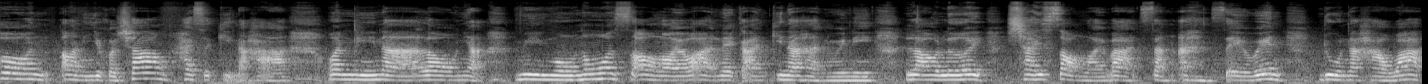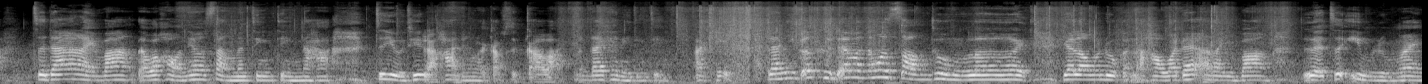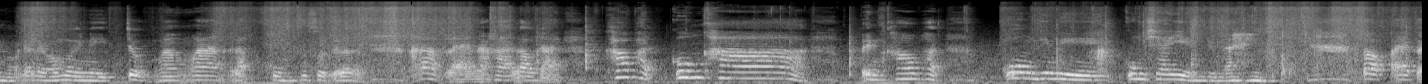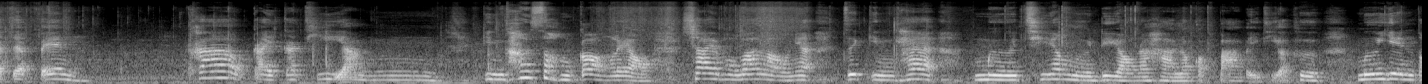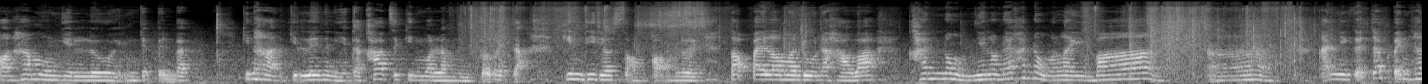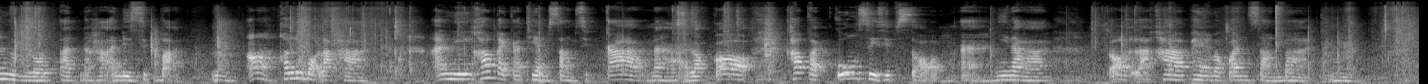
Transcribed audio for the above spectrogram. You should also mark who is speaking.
Speaker 1: คนตอนนี้อยู่กับช่องไฮสกินะคะ วันนี้นะเราเนี่ยมีงบทั้งหมด 200 บาทในการกินอาหารมื้อนี้ เราเลยใช้ 200 บาทสั่งอาหารเซเว่นดูนะคะว่าจะได้อะไรบ้าง แต่ว่าของที่เราสั่งมันจริง ๆนะคะ จะอยู่ที่ราคา199บาท มันได้แค่นี้จริงๆ โอเค และนี่ก็คือได้มาทั้งหมด2ถุงเลย เดี๋ยวเรามาดูกันนะคะว่าได้อะไรบ้าง และจะอิ่มหรือไม่บอกได้เลยว่ามือนี้จุกมากๆและคุ้มสุดๆเลย อันดับแรกนะคะ เราได้ข้าวผัดกุ้งค่ะ เป็นข้าวผัดกุ้งที่มีกุ้งแช่เย็นอยู่ใน ต่อไปก็จะเป็นข้าวไก่กระเทียมอืมกินข้าวสองกล่องเลยเหรอใช่เพราะว่าเราเนี่ยจะกินแค่ มือเที่ยงมือเดียวนะคะ แล้วก็ปาไปอีกทีก็คือ มื้อเย็นตอนห้าโมงเย็นเลย มันจะเป็นแบบกินอาหารกินเล่นอันนี้แต่ข้าวจะกินวันละหนึ่งก็เลยจะกินทีเดียวสองกล่องเลย ต่อไปเรามาดูนะคะว่าขนมเนี่ยเราได้ขนมอะไรบ้างอ่าอันนี้ก็จะเป็นขนมโรตัสนะคะ อันนี้สิบบาทอืมอ๋อเขาลืมบอกราคา อันนี้ข้าวไก่กระเทียม 39 นะคะ แล้วก็ข้าวผัดกุ้ง 42 อ่านี่นะคะ ก็ราคาแพงกว่ากัน3บาท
